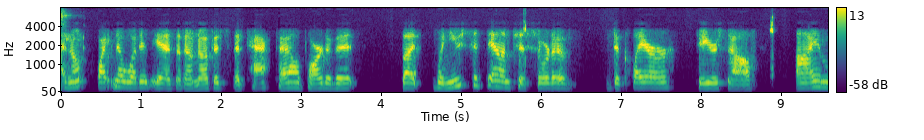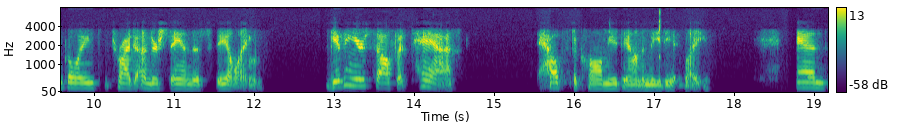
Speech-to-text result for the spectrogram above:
I don't quite know what it is. I don't know if it's the tactile part of it. But when you sit down to sort of declare to yourself, I am going to try to understand this feeling, giving yourself a task helps to calm you down immediately. And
